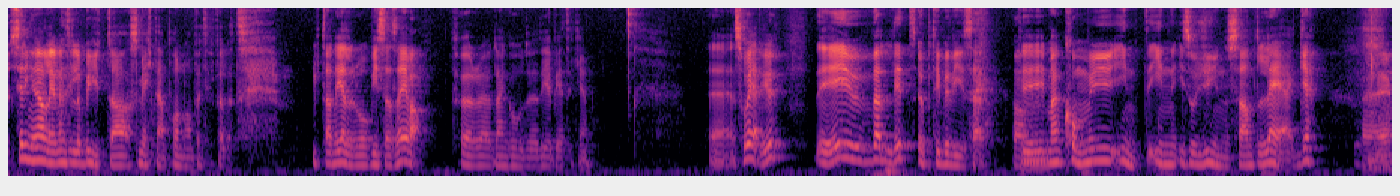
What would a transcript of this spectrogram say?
ser ingen anledning till att byta smeknamn på honom för tillfället. Utan det gäller att visa sig va, för eh, den gode diabetikern. Eh, Så är det ju. Det är ju väldigt upp till bevis här. Det, man kommer ju inte in i så gynnsamt läge. Nej.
